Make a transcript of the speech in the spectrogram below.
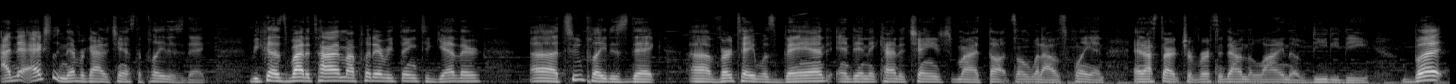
I ne actually never got a chance to play this deck because by the time I put everything together uh, to play this deck, uh, Verte was banned, and then it kind of changed my thoughts on what I was playing, and I started traversing down the line of DDD. But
